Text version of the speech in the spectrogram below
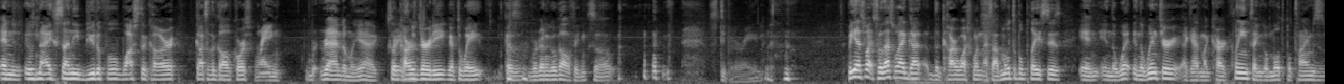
and it was nice, sunny, beautiful. Washed the car, got to the golf course, rain. R- randomly, yeah. So the car's dirty. We have to wait because we're going to go golfing. So stupid rain. But yeah, that's why. So that's why I got the car wash one. I saw multiple places in in the wet in the winter. I can have my car clean, so I can go multiple times,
